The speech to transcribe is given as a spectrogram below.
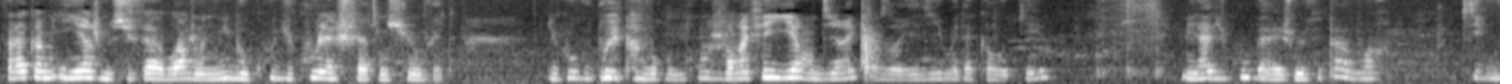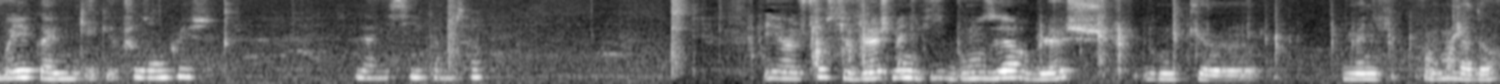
Enfin là comme hier je me suis fait avoir, j'en ai mis beaucoup, du coup là je fais attention en fait. Du coup vous pouvez pas vous rendre compte. Je l'aurais fait hier en direct, vous auriez dit ouais d'accord ok. Mais là du coup bah je me fais pas avoir. Si vous voyez quand même qu'il y a quelque chose en plus. Là ici comme ça. Et euh, je trouve ce blush magnifique, bronzer blush. Donc euh, magnifique, franchement j'adore.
